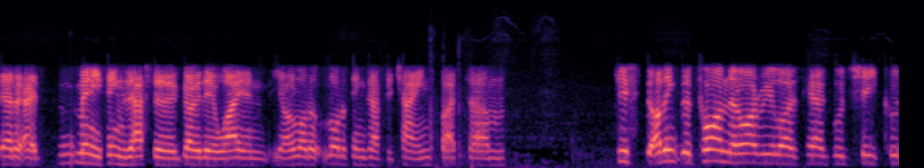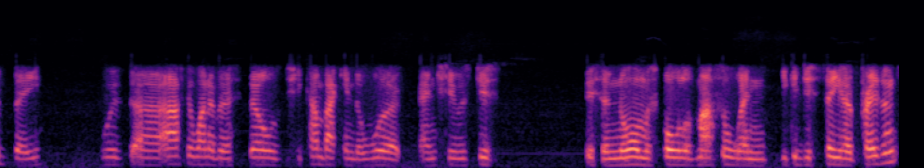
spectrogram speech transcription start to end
that uh, many things have to go their way, and you know a lot of a lot of things have to change. But um, just I think the time that I realised how good she could be was uh, after one of her spells. She come back into work, and she was just this enormous ball of muscle, and you could just see her presence.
